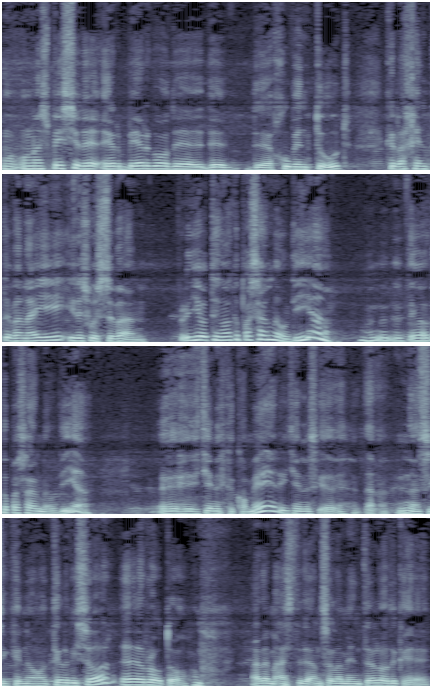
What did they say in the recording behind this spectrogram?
una especie de herbergo de, de, de, juventud que la gente van ahí y después se van. Pero yo tengo que pasarme el día, tengo que pasarme el día. Eh, tienes que comer y tienes que... Así que no, televisor eh, roto. Además te dan solamente lo de que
